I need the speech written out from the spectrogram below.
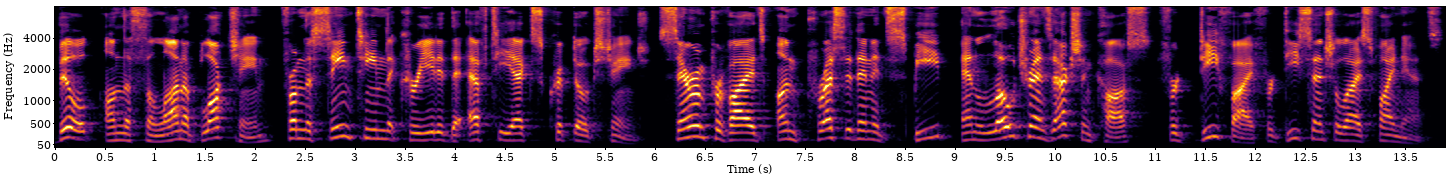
built on the Solana blockchain from the same team that created the FTX crypto exchange. Serum provides unprecedented speed and low transaction costs for DeFi, for decentralized finance.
